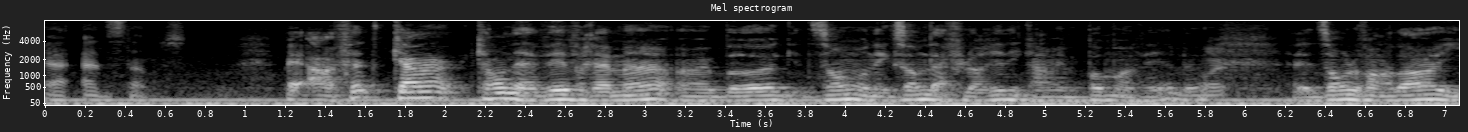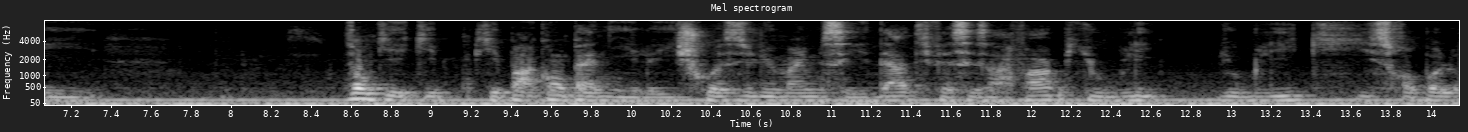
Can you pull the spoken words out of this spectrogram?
à, distance. Ben, en fait, quand, on avait vraiment un bug, disons, mon exemple de la Floride est quand même pas mauvais. Euh, disons, le vendeur, il, disons qu'il n'est pas accompagné. Il choisit lui-même ses dates, il fait ses affaires, puis il oublie. Il oublie qu'il ne sera pas là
